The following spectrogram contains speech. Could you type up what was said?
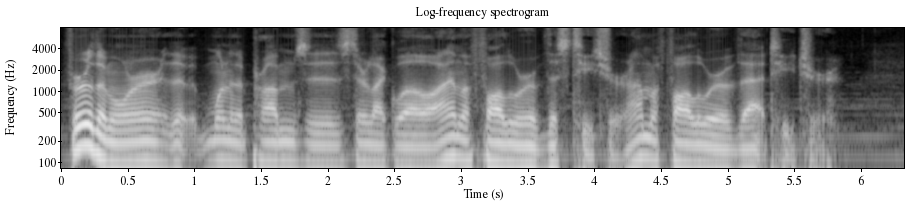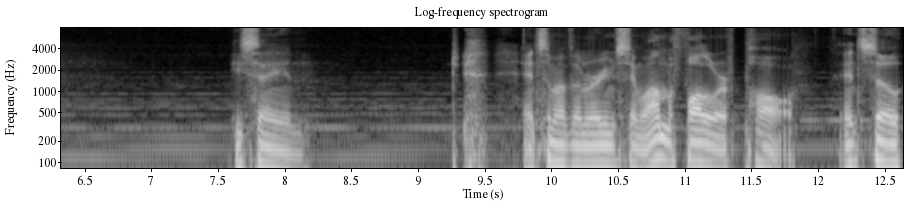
Furthermore, the, one of the problems is they're like, well, I'm a follower of this teacher. I'm a follower of that teacher. He's saying, and some of them are even saying, well, I'm a follower of Paul. And so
